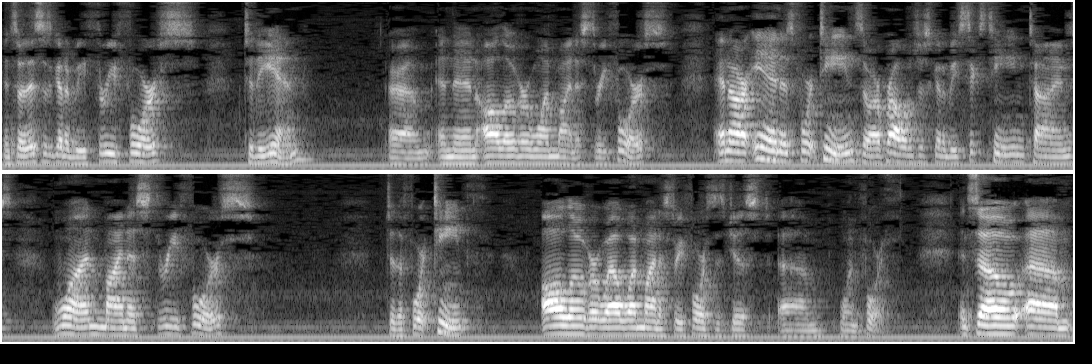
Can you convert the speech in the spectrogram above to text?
And so this is going to be 3 fourths to the n, um, and then all over 1 minus 3 fourths. And our n is 14, so our problem is just going to be 16 times 1 minus 3 fourths to the 14th, all over, well, 1 minus 3 fourths is just um, 1 fourth. And so um,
